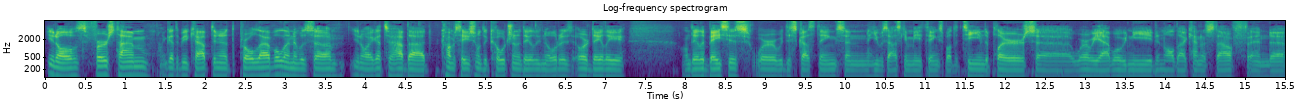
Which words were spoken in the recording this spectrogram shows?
you know, it was first time I got to be captain at the pro level, and it was, uh, you know, I got to have that conversation with the coach on a daily notice or daily, on daily basis, where we discuss things, and he was asking me things about the team, the players, uh, where we at, what we need, and all that kind of stuff, and uh,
